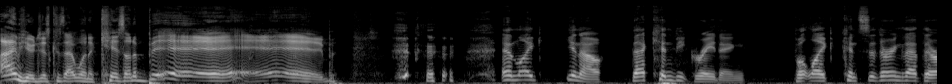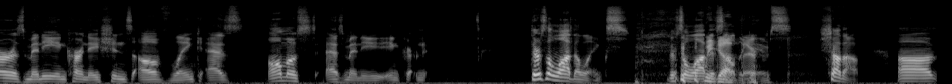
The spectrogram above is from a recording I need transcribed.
I'm here just because I want to kiss on a babe. and like you know that can be grating but like considering that there are as many incarnations of link as almost as many incarn- there's a lot of links there's a lot of zelda there. games shut up um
